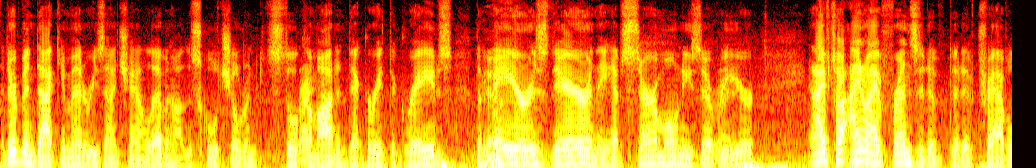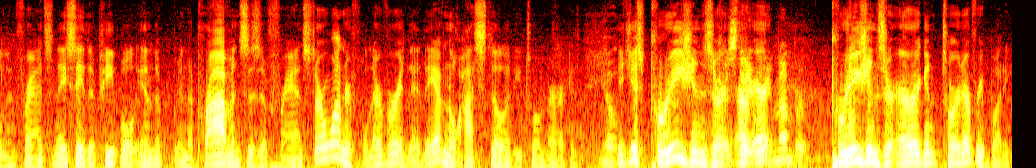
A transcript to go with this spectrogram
there have been documentaries on Channel 11 how the school children still come out and decorate the graves. The Yeah. mayor is there, and they have ceremonies every Right. year. And I've ta- I know I have friends that have that have traveled in France, and they say the people in the in the provinces of France they're wonderful. They're very they, they have no hostility to Americans. You know- it's just Parisians are, Because are, are- remember. Parisians are arrogant toward everybody.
